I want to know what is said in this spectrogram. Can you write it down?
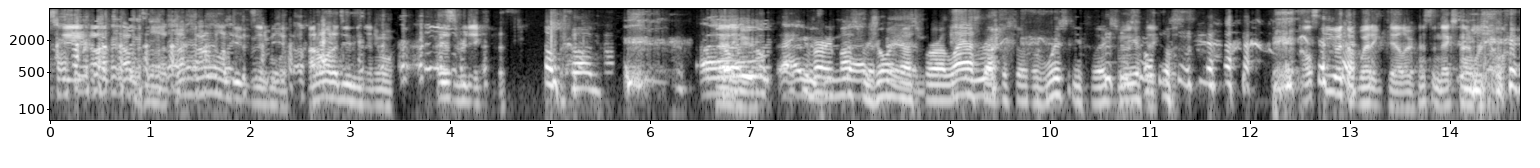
See, I, I'm done. I, I don't want to do this anymore. I don't want to do this anymore. This is ridiculous. I'm done. Outta here. Uh, Thank I you very much for a joining us for our last Right. episode of Whiskey Flicks. We hope you'll I'll see you at the wedding, Taylor. That's the next time we're talking.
